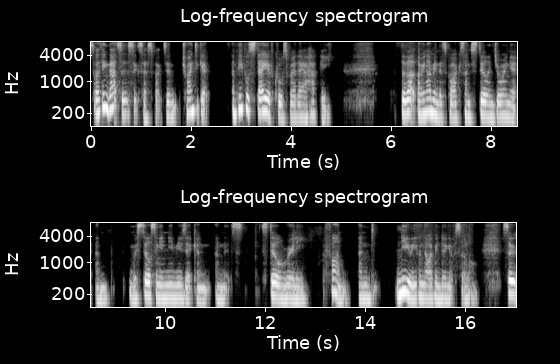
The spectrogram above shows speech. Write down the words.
So I think that's a success factor, trying to get, and people stay, of course, where they are happy. So that, I mean, I'm in this choir because I'm still enjoying it and we're still singing new music and and it's still really fun and new even though i've been doing it for so long. So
